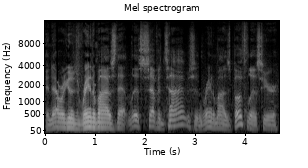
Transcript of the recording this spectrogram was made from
And now we're going to randomize that list seven times and randomize both lists here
